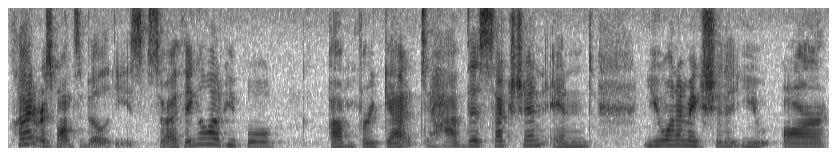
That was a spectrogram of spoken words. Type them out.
client responsibilities. So I think a lot of people um, forget to have this section and you want to make sure that you are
